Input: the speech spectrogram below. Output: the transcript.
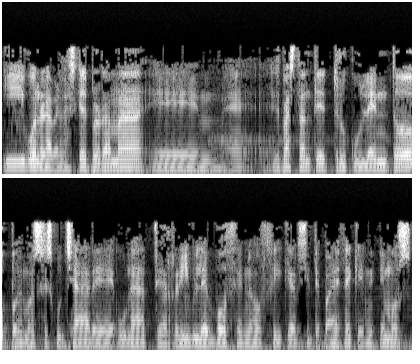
Y bueno, la verdad es que el programa es bastante truculento. Podemos escuchar una terrible voz en off, Iker, si te parece, que hemos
